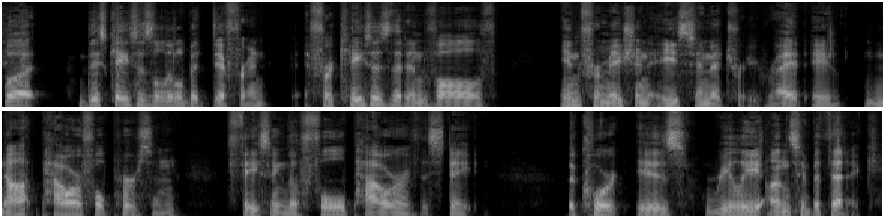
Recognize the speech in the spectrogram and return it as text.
But this case is a little bit different. For cases that involve information asymmetry, right? A not powerful person facing the full power of the state. The court is really unsympathetic.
